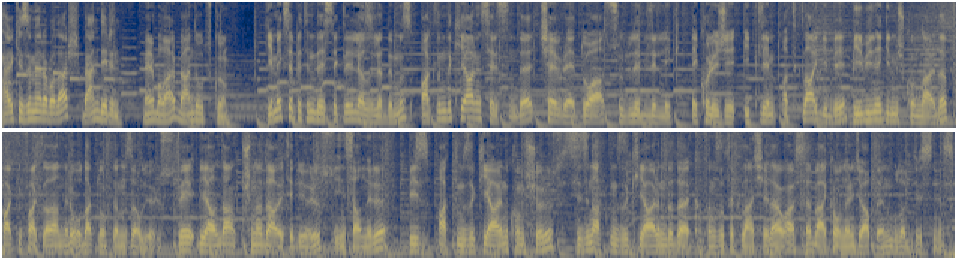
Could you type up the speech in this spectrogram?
Herkese merhabalar, ben Derin. Merhabalar, ben de Utku. Yemek Sepeti'nin destekleriyle hazırladığımız Aklımdaki Yarın serisinde çevre, doğa, sürdürülebilirlik, ekoloji, iklim, atıklar gibi birbirine girmiş konularda farklı farklı alanları odak noktamıza alıyoruz. Ve bir yandan şuna davet ediyoruz insanları. Biz aklımızdaki yarını konuşuyoruz. Sizin aklınızdaki yarında da kafanıza takılan şeyler varsa belki onların cevaplarını bulabilirsiniz.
